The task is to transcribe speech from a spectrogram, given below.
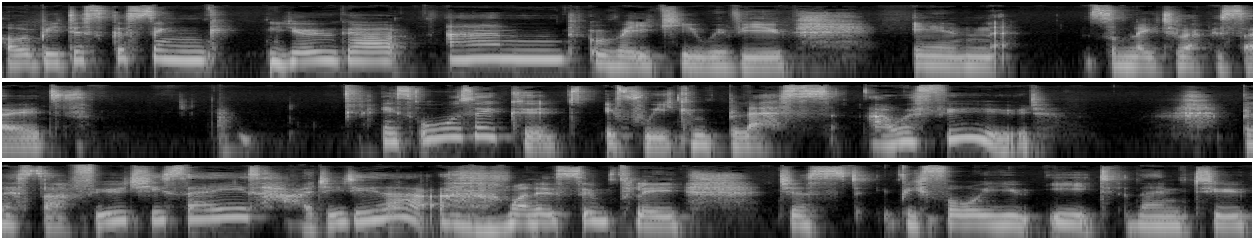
I will be discussing yoga and Reiki with you in some later episodes. It's also good if we can bless our food. Bless our food, she says. How do you do that? well, it's simply just before you eat, then to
